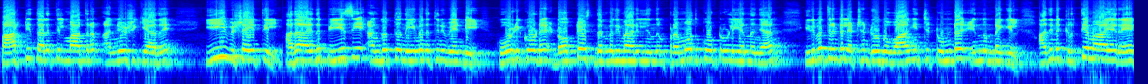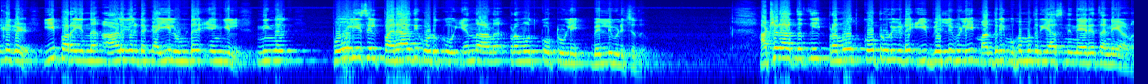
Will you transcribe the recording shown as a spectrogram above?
പാർട്ടി തലത്തിൽ മാത്രം അന്വേഷിക്കാതെ ഈ വിഷയത്തിൽ അതായത് പി എസ് സി അംഗത്വ നിയമനത്തിനു വേണ്ടി കോഴിക്കോട് ഡോക്ടേഴ്സ് ദമ്പതിമാരിൽ നിന്നും പ്രമോദ് കോട്ടുള്ളി എന്ന ഞാൻ ഇരുപത്തിരണ്ട് ലക്ഷം രൂപ വാങ്ങിച്ചിട്ടുണ്ട് എന്നുണ്ടെങ്കിൽ അതിന് കൃത്യമായ രേഖകൾ ഈ പറയുന്ന ആളുകളുടെ കയ്യിലുണ്ട് എങ്കിൽ നിങ്ങൾ പോലീസിൽ പരാതി കൊടുക്കൂ എന്നാണ് പ്രമോദ് കോട്ടുള്ളി വെല്ലുവിളിച്ചത്. അക്ഷരാർത്ഥത്തിൽ പ്രമോദ് കോട്ടുള്ളിയുടെ ഈ വെല്ലുവിളി മന്ത്രി മുഹമ്മദ് റിയാസിന് നേരെ തന്നെയാണ്.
